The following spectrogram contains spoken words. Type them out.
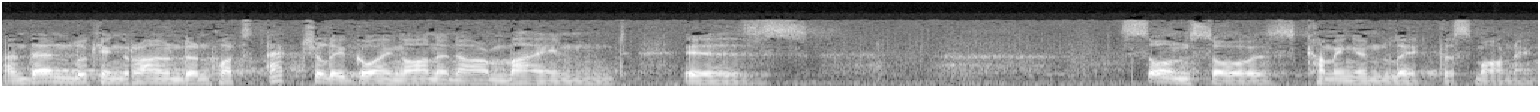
And then looking round and what's actually going on in our mind is so and so is coming in late this morning.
